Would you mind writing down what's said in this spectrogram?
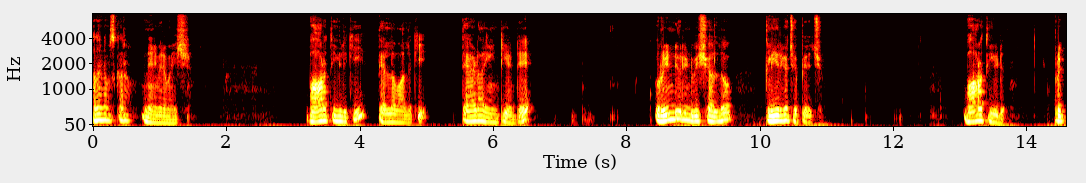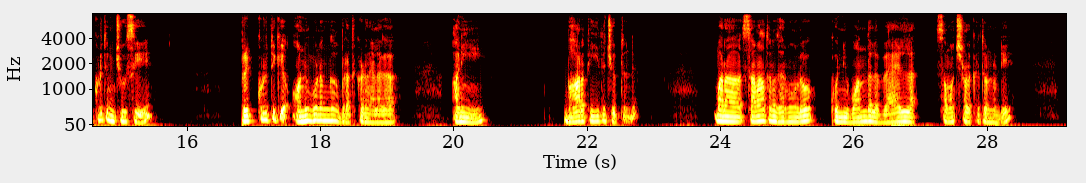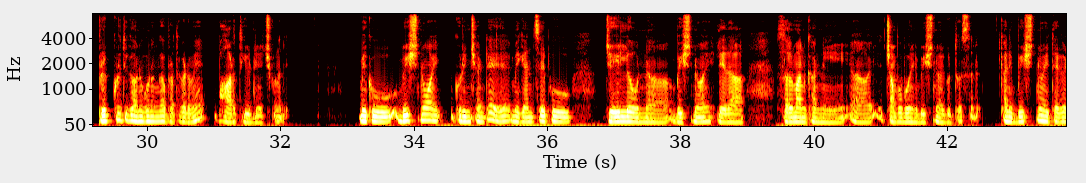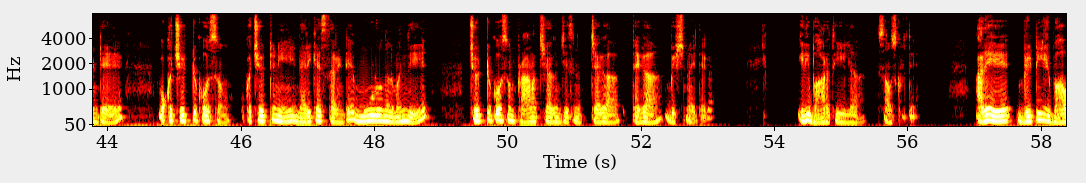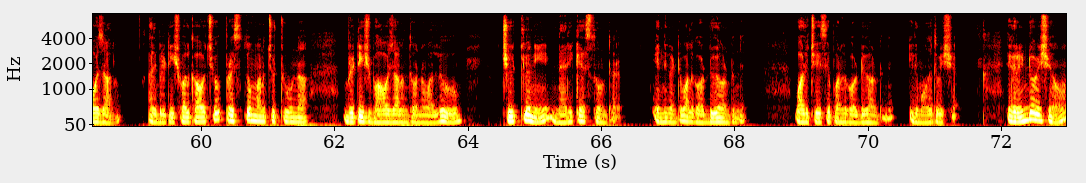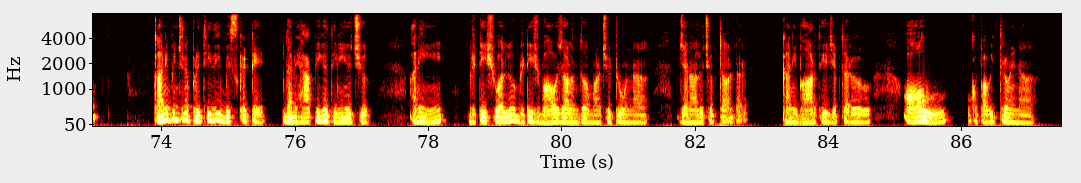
అదే నమస్కారం. నేను మీ రమేష్. భారతీయులకి తెల్లవాళ్ళకి తేడా ఏంటి అంటే రెండు రెండు విషయాల్లో క్లియర్గా చెప్పేయచ్చు. భారతీయుడు ప్రకృతిని చూసి ప్రకృతికి అనుగుణంగా బ్రతకడం ఎలాగా అని భారతీయత చెప్తుంది. మన సనాతన ధర్మంలో కొన్ని వందల వేల సంవత్సరాల క్రితం నుండి ప్రకృతికి అనుగుణంగా బ్రతకడమే భారతీయుడు నేర్చుకున్నది. మీకు బిష్నోయ్ గురించి అంటే మీకు ఎంతసేపు జైల్లో ఉన్న బిష్నోయ్ లేదా సల్మాన్ ఖాన్ని చంపబోయిన బిష్నోయ్ గుర్తొస్తారు. కానీ బిష్నోయ్ తెగంటే ఒక చెట్టు కోసం ఒక చెట్టుని నరికేస్తారంటే మూడు వందల మంది చెట్టు కోసం ప్రాణత్యాగం చేసిన తెగ తెగ బిష్నోయ్ తెగ. ఇది భారతీయుల సంస్కృతి. అదే బ్రిటిష్ భావజాలం. అది బ్రిటిష్ వాళ్ళు కావచ్చు ప్రస్తుతం మన చుట్టూ ఉన్న బ్రిటిష్ భావజాలంతో ఉన్న వాళ్ళు చెట్లని నరికేస్తూ ఉంటారు. ఎందుకంటే వాళ్ళకు అడ్డుగా ఉంటుంది. వాళ్ళు చేసే పనులకు అడ్డుగా ఉంటుంది. ఇది మొదటి విషయం. ఇక రెండో విషయం కనిపించిన ప్రతిదీ బిస్కెట్టే దాన్ని హ్యాపీగా తినేయచ్చు అని బ్రిటిష్ వాళ్ళు బ్రిటిష్ భావజాలంతో మన చుట్టూ ఉన్న జనాలు చెప్తూ ఉంటారు. కానీ భారతీయులు చెప్తారు ఆవు ఒక పవిత్రమైన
